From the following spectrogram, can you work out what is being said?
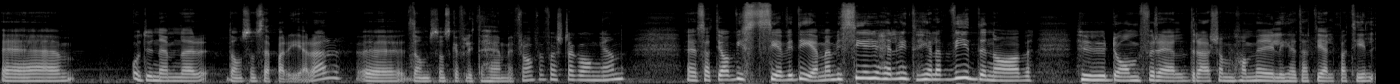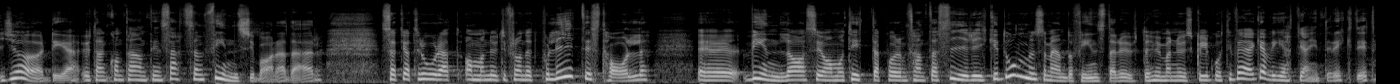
Eh, och du nämner de som separerar, eh, de som ska flytta hemifrån för första gången. Eh, så att ja, visst ser vi det, men vi ser ju heller inte hela vidden av hur de föräldrar som har möjlighet att hjälpa till gör det. Utan kontantinsatsen finns ju bara där. Så att jag tror att om man utifrån ett politiskt håll eh, vinnlade sig om att titta på den fantasirikedomen som ändå finns där ute. Hur man nu skulle gå tillväga vet jag inte riktigt.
